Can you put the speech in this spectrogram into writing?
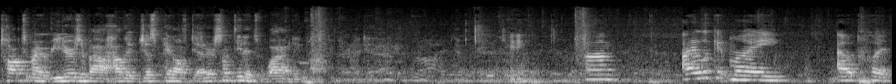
Talk to my readers about how they've just paid off debt or something. It's wildly popular, I do that. Katie? I look at my output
